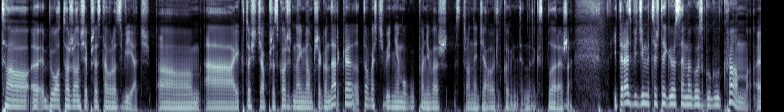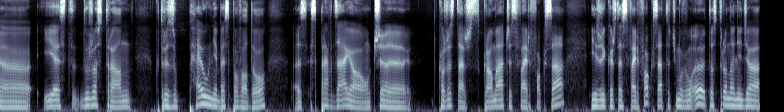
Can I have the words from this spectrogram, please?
to e, było to, że on się przestał rozwijać. Um, a jak ktoś chciał przeskoczyć na inną przeglądarkę, to właściwie nie mógł, ponieważ strony działały tylko w Internet Explorerze. I teraz widzimy coś takiego samego z Google Chrome. E, Jest dużo stron, które zupełnie bez powodu e, sprawdzają, czy korzystasz z Chroma, czy z Firefoxa. Jeżeli korzystasz z Firefoxa, to ci mówią, e, to strona nie działa,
